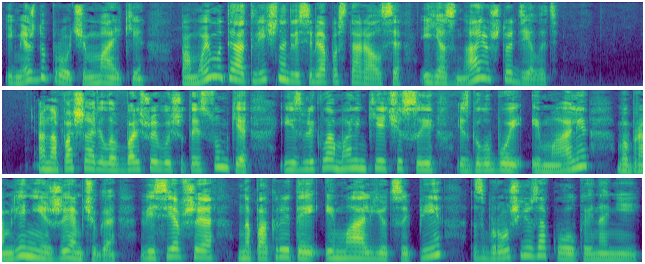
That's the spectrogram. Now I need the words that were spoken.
и, между прочим, Майки, по-моему, ты отлично для себя постарался, и я знаю, что делать». Она пошарила в большой вышитой сумке и извлекла маленькие часы из голубой эмали в обрамлении жемчуга, висевшие на покрытой эмалью цепи с брошью-заколкой на ней.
